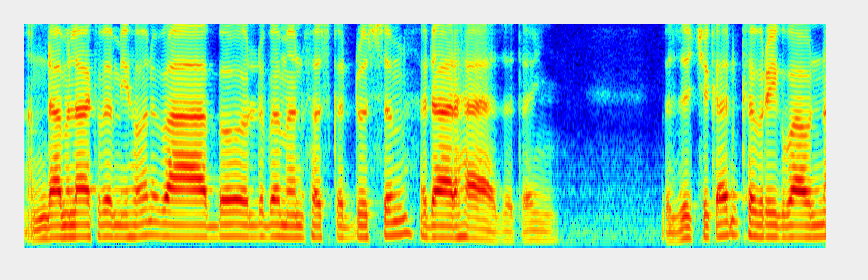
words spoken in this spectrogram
አንድ አምላክ በሚሆን በአብ በወልድ በመንፈስ ቅዱስ ስም ህዳር 29 በዝች ቀን ክብር ይግባውና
